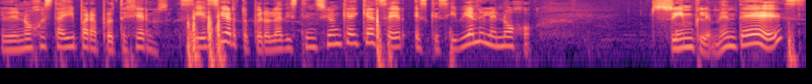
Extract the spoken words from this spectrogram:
el enojo está ahí para protegernos. Sí es cierto, pero la distinción que hay que hacer es que si bien el enojo simplemente es,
